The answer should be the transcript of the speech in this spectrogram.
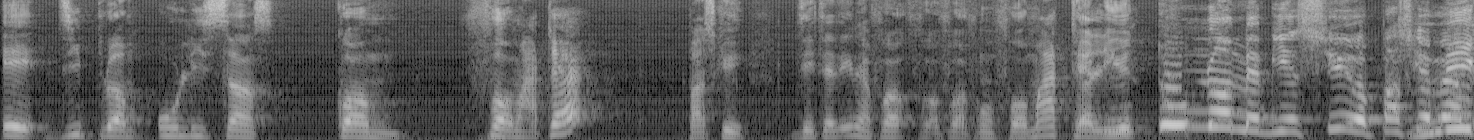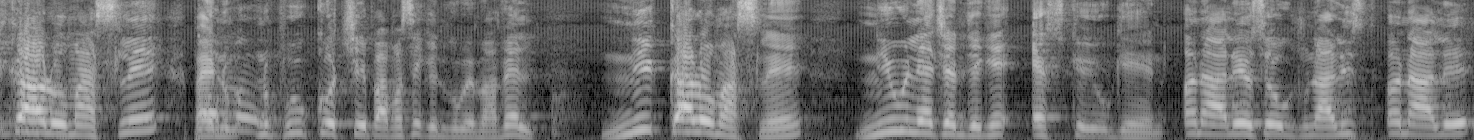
et diplôme ou licence comme formateur? Parce que faut, faut formateur, lieu tout. Non, mais bien sûr. Parce que Ni même- Carlo Maslin, ben, nous, pouvons coacher, pas penser que nous avec. Ni Carlo Maslin, ni William Chemdegen, est-ce que vous gagnez? On allait sur journaliste, on allait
